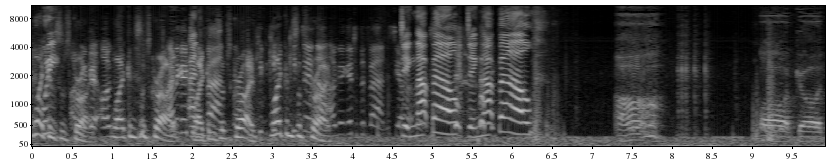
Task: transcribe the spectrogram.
Like What do and you- subscribe. I'm gonna go- I'm- like and I'm subscribe. gonna go to Like the and subscribe. Keep, keep, like and keep doing that. subscribe. I'm gonna go to the van. and see how Ding that works. bell, ding that bell. Oh. Oh god.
